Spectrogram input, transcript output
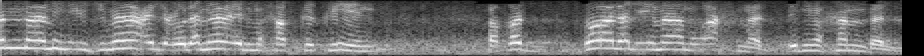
أما من إجماع العلماء المحققين فقد قال الإمام أحمد بن حنبل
